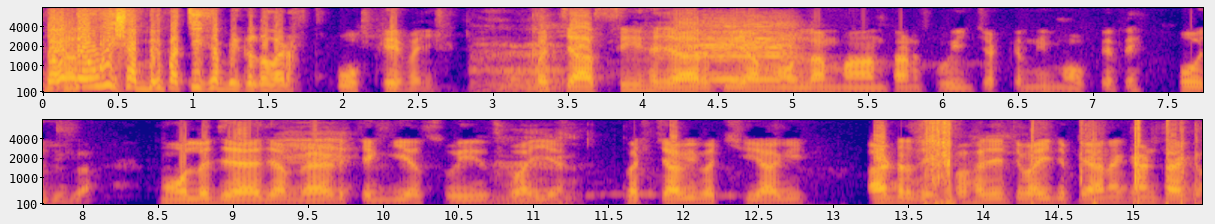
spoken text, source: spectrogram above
ਦੋ ਦੇਊਗੀ 26 25 26 ਕਿਲੋ ਵੜ। ਓਕੇ ਬਾਈ। 85000 ਰੁਪਇਆ ਮੁੱਲ ਮਾਨਤਾਨ ਕੋਈ ਚੱਕਰ ਨਹੀਂ ਮੌਕੇ ਤੇ ਹੋ ਜਾਊਗਾ ਮੁੱਲ ਜਾਇਜ਼ ਆ ਬੈੜ ਚੰਗੀ ਆ ਸੂਈ ਸਵਾਈ ਆ ਬੱਚਾ ਵੀ ਬੱਚੀ ਆ ਗਈ। ਆਰਡਰ ਦੇਖੋ ਹਜੇ ਚਵਾਈ ਚ ਪਿਆ ਨਾ ਘੰਟਾ ਕੁ,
